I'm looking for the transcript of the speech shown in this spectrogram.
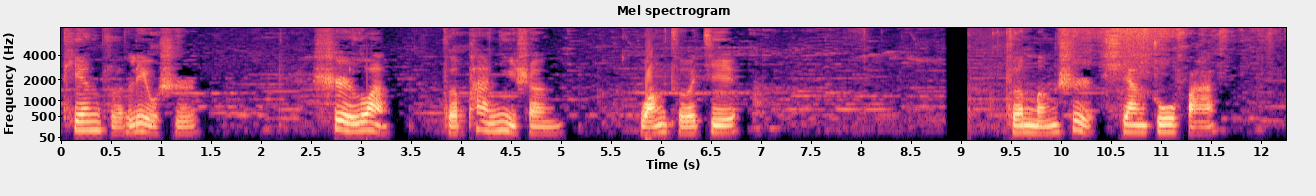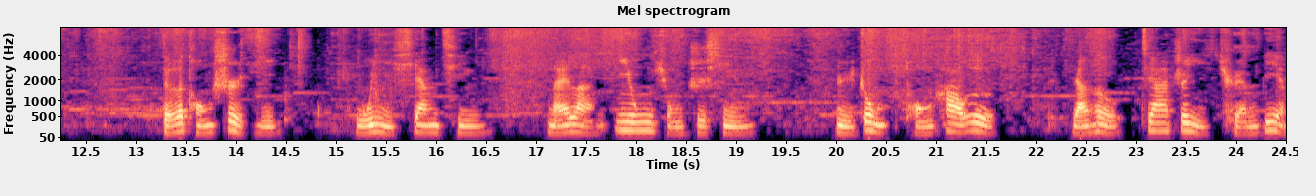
天子六师。事乱则叛逆生，亡则皆，则盟誓相诛伐。得同事敌，无以相亲，乃览英雄之心，与众同好恶，然后加之以权变，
